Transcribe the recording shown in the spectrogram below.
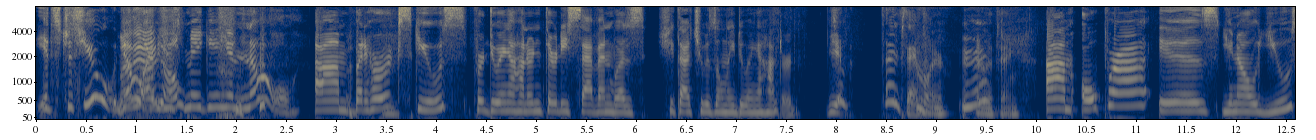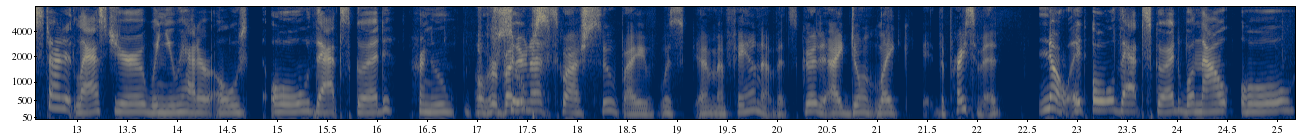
It's just you. No, I I was know. just making it no. Um, but her excuse for doing 137 was she thought she was only doing 100. Yeah. Same thing. Similar kind of thing. Um, Oprah is, you know, you started last year when you had her oh, oh that's good. Her new Oh, her soups. butternut squash soup. I was. I'm a fan of. It's good. I don't like the price of it. No, it oh that's good. Well now oh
